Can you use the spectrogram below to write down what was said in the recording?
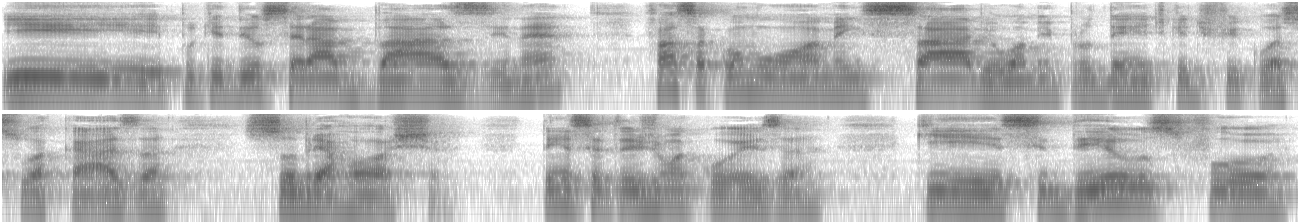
E porque Deus será a base, né? Faça como o homem sábio, o homem prudente que edificou a sua casa sobre a rocha. Tenha certeza de uma coisa, que se Deus for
